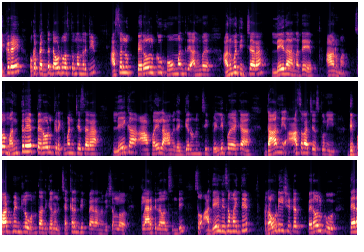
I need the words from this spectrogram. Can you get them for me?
ఇక్కడే ఒక పెద్ద డౌట్ వస్తుంది అందరికీ. అసలు పెరోల్కు హోంమంత్రి అనుమ అనుమతి ఇచ్చారా? లేదా అన్నదే ఆ అనుమానం. సో మంత్రే పెరోల్కి రికమెండ్ చేశారా? లేక ఆ ఫైల్ ఆమె దగ్గర నుంచి వెళ్ళిపోయాక దాన్ని ఆసరా చేసుకుని డిపార్ట్మెంట్లో ఉన్నతాధికారులు చక్రం తిప్పారన్న విషయంలో క్లారిటీ రావాల్సింది. సో అదే నిజమైతే రౌడీ షీటర్ పెరోల్కు తెర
